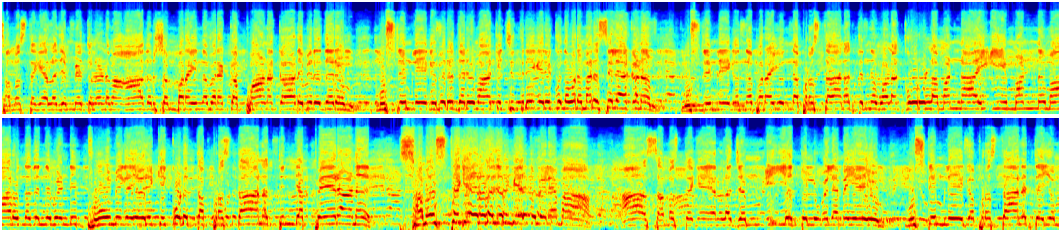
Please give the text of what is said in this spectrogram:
സമസ്ത കേരള ജമ്യത്തിലുള്ള ആദർശം പറയുന്നവരൊക്കെ പാണക്കാട് വിരുദ്ധരും മുസ്ലിം ലീഗ് വിരുദ്ധരുമാക്കി ചിത്രീകരിക്കുന്നവർ മനസ്സിലാക്കണം. മുസ്ലിം ലീഗ് എന്ന് പറയുന്ന പ്രസ്ഥാനത്തിന് വളക്കൂറുള്ള മണ്ണായി ഈ മണ്ണ് മാറുന്നതിന് വേണ്ടി ഭൂമികയൊരുക്കി കൊടുത്ത പ്രസ്ഥാനത്തിന്റെ പേരാണ് സമസ്ത കേരള ജമ്യത്തുൽ ഉലമ. ആ സമസ്ത കേരള ജംഇയ്യത്തുൽ ഉലമയെയും മുസ്ലിം ലീഗ് പ്രസ്ഥാനത്തെയും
